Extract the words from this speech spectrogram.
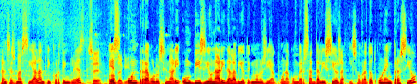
Francesc Macià, l'antic Corte Inglés. Sí, és un revolucionari, un visionari de la biotecnologia, una conversa deliciosa i sobretot una impressió,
